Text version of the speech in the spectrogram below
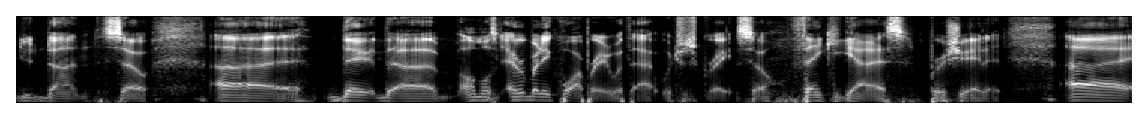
you're done. So uh, they uh, almost everybody cooperated with that, which is great. So thank you guys, appreciate it. Uh,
